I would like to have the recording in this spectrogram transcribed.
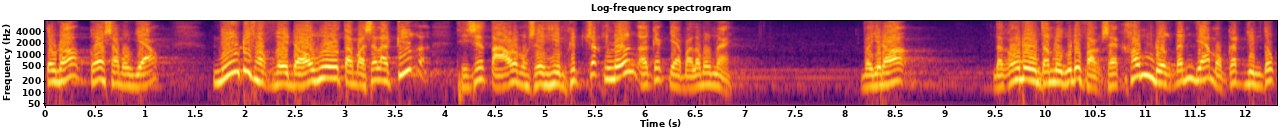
trong đó có sa môn giáo. Nếu đức phật về độ vua tầng bà sa la trước thì sẽ tạo ra một sự hiềm khích rất lớn ở các nhà bà la môn này. Và do đó, là con đường tâm linh của đức phật sẽ không được đánh giá một cách nghiêm túc.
